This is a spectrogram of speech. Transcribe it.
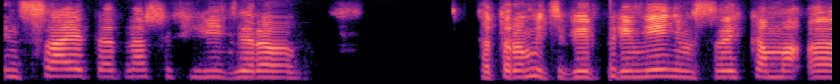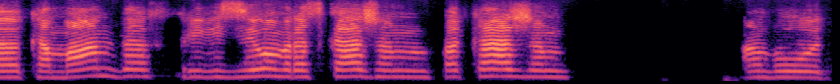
инсайты от наших лидеров, которые мы теперь применим в своих ком... командах, привезем, расскажем, покажем. Вот.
